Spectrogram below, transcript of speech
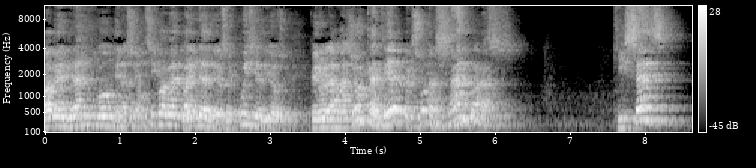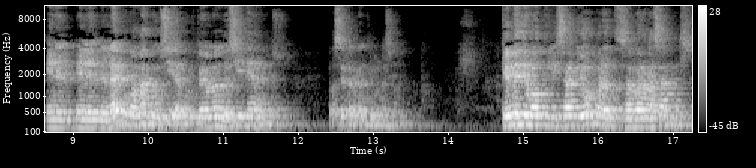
va a haber gran condenación, sí va a haber la ira de Dios, el juicio de Dios, pero la mayor cantidad de personas salvas, quizás en, la época más reducida, porque estoy hablando de siete años, va a ser la gran tribulación. ¿Qué medio va a utilizar Dios para salvar las almas?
